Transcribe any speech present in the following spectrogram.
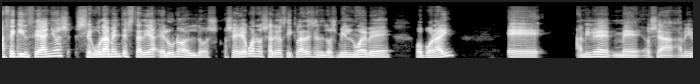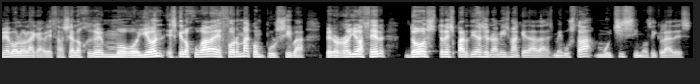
hace 15 años seguramente estaría el 1 o el 2. O sea, yo cuando salió Ciclades en el 2009 o por ahí, eh, a mí me, o sea, a mí me voló la cabeza. O sea, lo jugué mogollón, es que lo jugaba de forma compulsiva, pero rollo hacer dos, tres partidas en una misma quedadas. Me gustaba muchísimo Ciclades.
